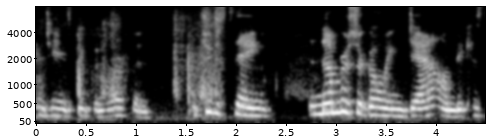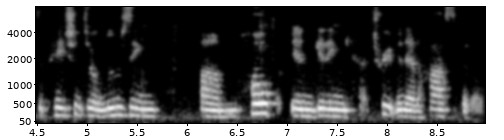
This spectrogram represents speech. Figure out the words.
contains buprenorphine. And she was saying the numbers are going down because the patients are losing um, hope in getting treatment at a hospital.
